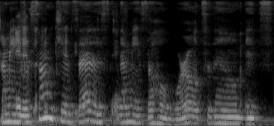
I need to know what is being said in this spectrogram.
I mean, for some kids, that is that means the whole world to them. It's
